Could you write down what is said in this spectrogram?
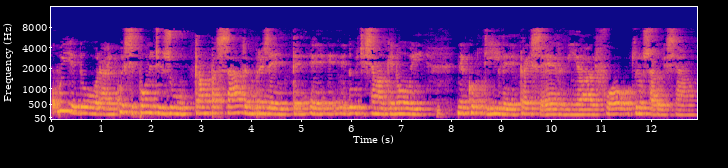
qui ed ora in cui si pone Gesù tra un passato e un presente e, e dove ci siamo anche noi, nel cortile, tra i servi, al fuoco, chi lo sa dove siamo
